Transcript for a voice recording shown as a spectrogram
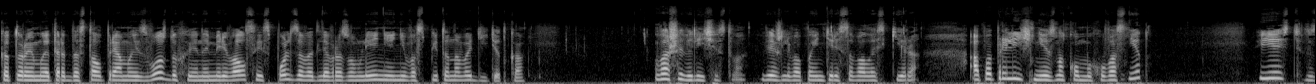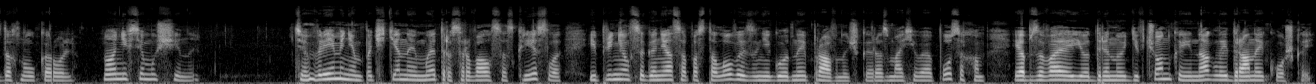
который мэтр достал прямо из воздуха и намеревался использовать для вразумления невоспитанного дитятка. «Ваше Величество», — вежливо поинтересовалась Кира, — «а поприличнее знакомых у вас нет?» «Есть», — вздохнул король, — «но они все мужчины». Тем временем почтенный мэтр сорвался с кресла и принялся гоняться по столовой за негодной правнучкой, размахивая посохом и обзывая ее дряной девчонкой и наглой драной кошкой.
